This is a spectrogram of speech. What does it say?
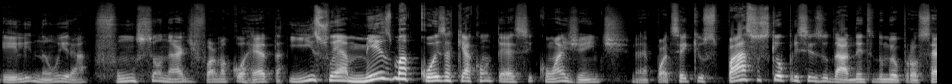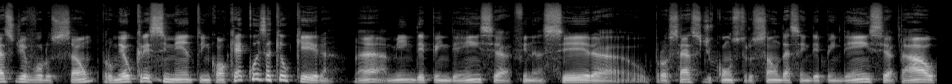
ele não irá funcionar de forma correta. E isso isso é a mesma coisa que acontece com a gente. Né? Pode ser que os passos que eu preciso dar dentro do meu processo de evolução, para o meu crescimento em qualquer coisa que eu queira, né? a minha independência financeira, o processo de construção dessa independência, tal,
